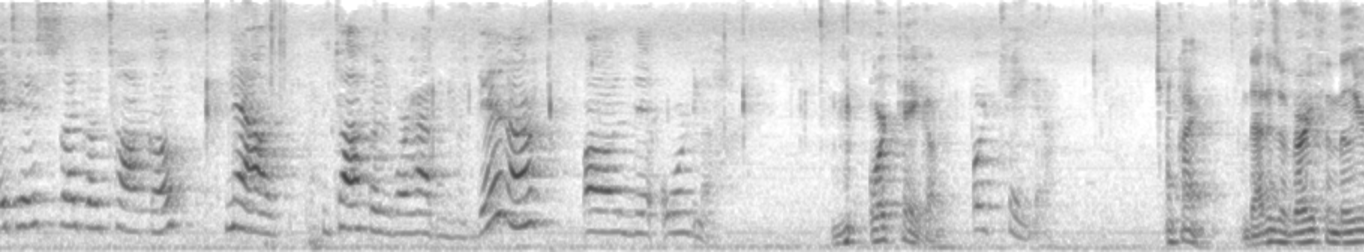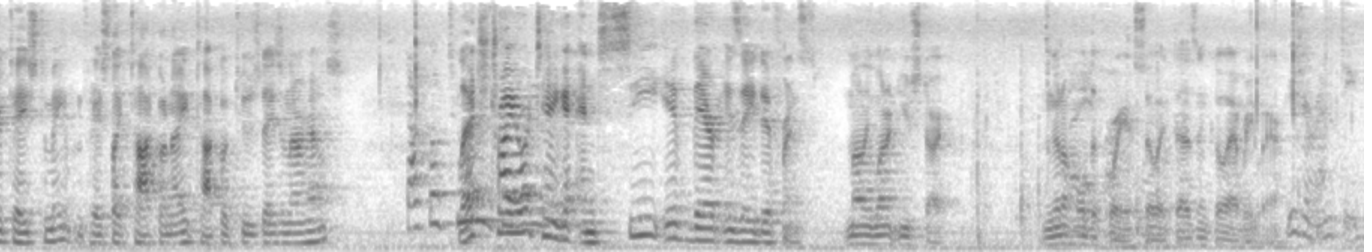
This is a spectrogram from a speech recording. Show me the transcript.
it tastes like a taco. Now, the tacos we're having for dinner are the Orga, Ortega. Ortega. Okay, that is a very familiar taste to me. It tastes like taco night, taco Tuesdays in our house. Taco Tuesday. Let's try Ortega and see if there is a difference. Molly, why don't you start? I'm gonna hold it for you so it doesn't go everywhere. These are empty.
